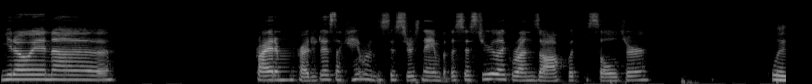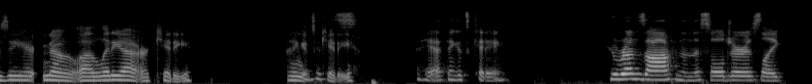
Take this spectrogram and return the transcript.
you know, in uh Pride and Prejudice, I can't remember the sister's name, but the sister who like runs off with the soldier. lizzie or no uh, lydia or kitty i think it's kitty Yeah, I think it's Kitty. Who runs off and then the soldier is like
